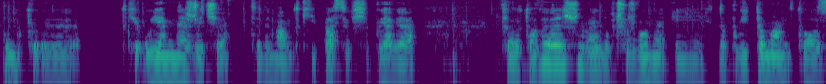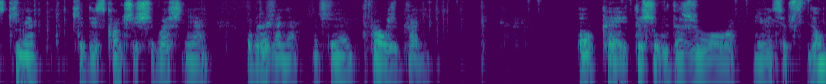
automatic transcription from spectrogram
punkty, e, takie ujemne życie. Wtedy mam taki pasek się pojawia fioletowy, ale jeśli nie ma lub czerwony i dopóki to mam, to zginę, kiedy skończy się właśnie obrażenia, znaczy trwałość broni. Ok, to się wydarzyło mniej więcej przed chwilą.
